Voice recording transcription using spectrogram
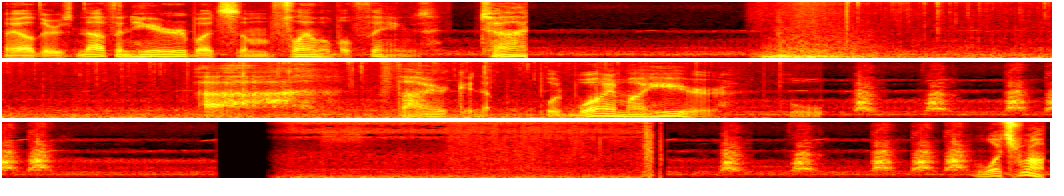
well, there's nothing here but some flammable things. Time. Ah, fire can. But why am I here? What's wrong?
